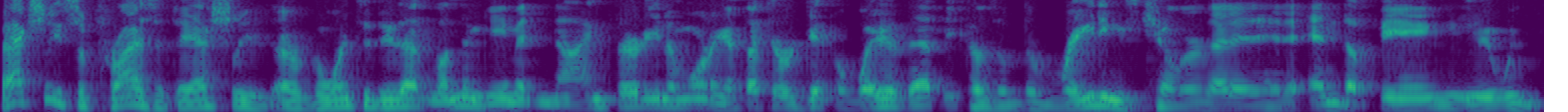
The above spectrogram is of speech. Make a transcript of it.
Actually, surprised that they actually are going to do that London game at 9:30 in the morning. I thought they were getting away with that because of the ratings killer that it had ended up being. You know, we've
